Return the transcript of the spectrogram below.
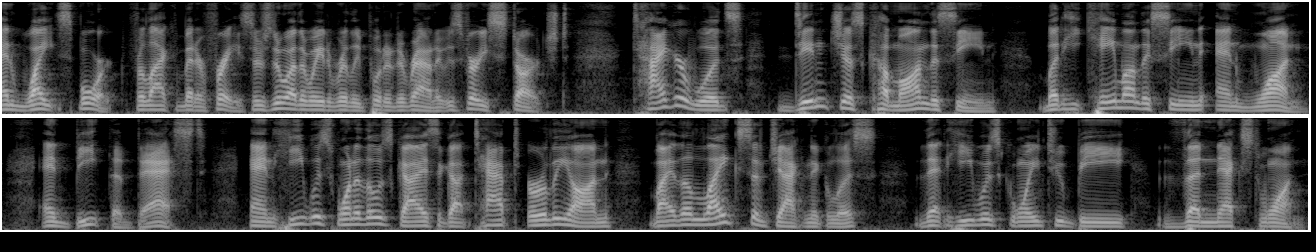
and white sport, for lack of a better phrase. There's no other way to really put it around. It was very starched. Tiger Woods didn't just come on the scene, but he came on the scene and won and beat the best And he was one of those guys that got tapped early on by the likes of Jack Nicklaus that he was going to be the next one.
